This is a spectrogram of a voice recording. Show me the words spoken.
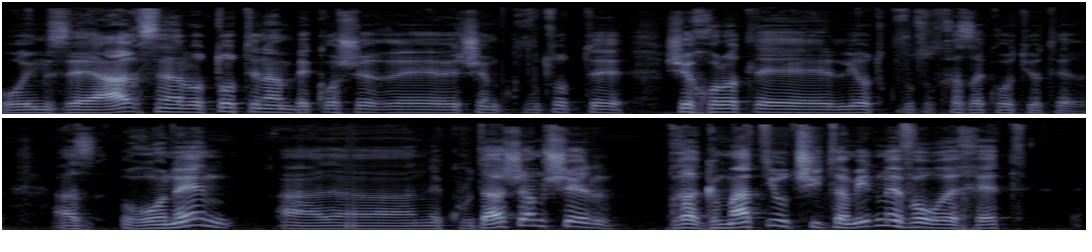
או אם זה הארסנל או טוטנאם בכושר uh, שהן קבוצות uh, שיכולות להיות קבוצות חזקות יותר. אז רונן, הנקודה שם של פרגמטיות שהיא תמיד מבורכת, uh,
